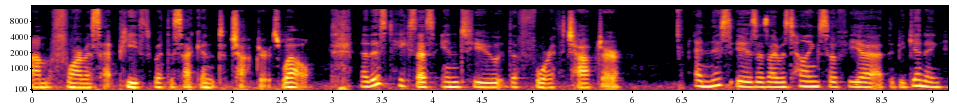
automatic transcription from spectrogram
um, form a set piece with the second chapter as well. Now, this takes us into the fourth chapter. And this is, as I was telling Sophia at the beginning,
